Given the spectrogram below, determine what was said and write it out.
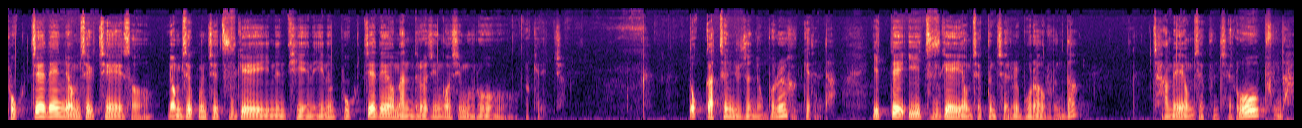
복제된 염색체에서 염색 분체 두 개에 있는 DNA는 복제되어 만들어진 것이므로 이렇게 됐죠. 똑같은 유전 정보를 갖게 된다. 이때 이 두 개의 염색 분체를 뭐라고 부른다? 자매 염색 분체로 부른다.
